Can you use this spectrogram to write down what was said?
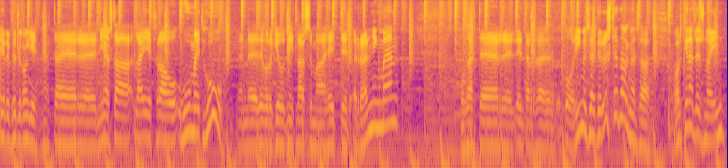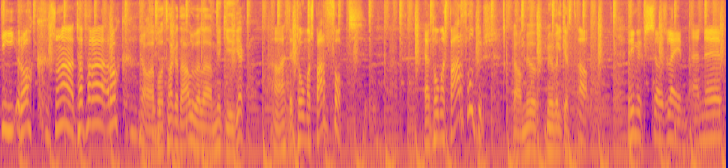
hér í fullu gangi. Þetta er uh, nýjasta lægi frá Who Made Who En uh, þeir voru að gefa út nýtt lag sem heitir Running Man. Og þetta er uh, reyndar búið þetta í ruslina vegna þess að orginall er svona indie rock, svona töffara rock. Já, það er búið að taka þetta alveg mikið í gegn. Já, þetta er Thomas Barfót. Eða Thomas Barfótur. Já, mjög, mjög vel gert. Já, remix á þessu lægin En uh,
